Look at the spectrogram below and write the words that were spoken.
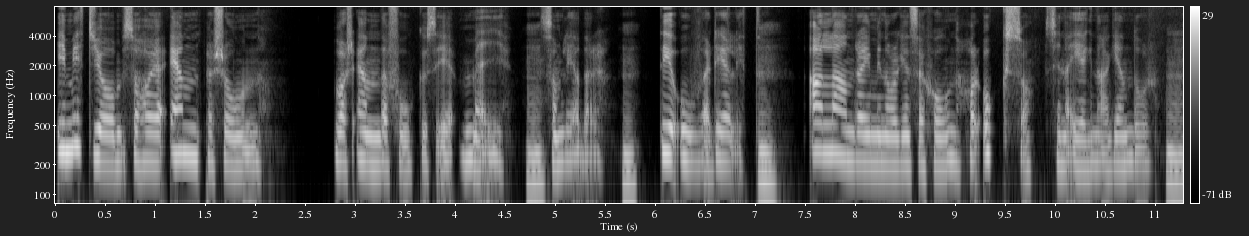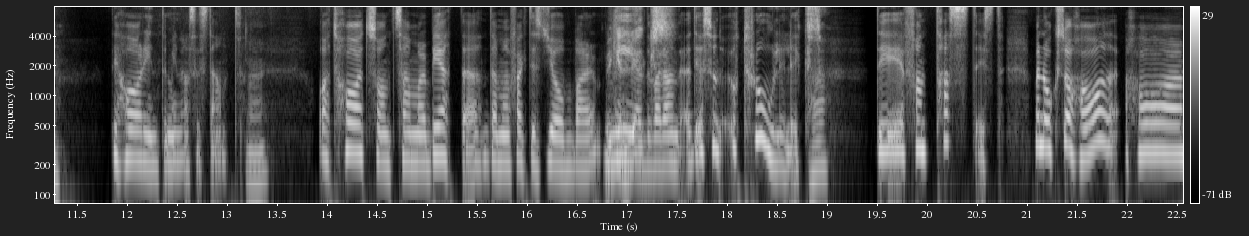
i, mitt jobb så har jag en person vars enda fokus är mig mm. som ledare. Mm. Det är ovärderligt. Alla andra i min organisation har också sina egna agendor. Mm. Det har inte min assistent. Nej. Och att ha ett sånt samarbete där man faktiskt jobbar Vilken med lyx. varandra. Det är en sån otrolig lyx. Ja. Det är fantastiskt. Men också ha, ha,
